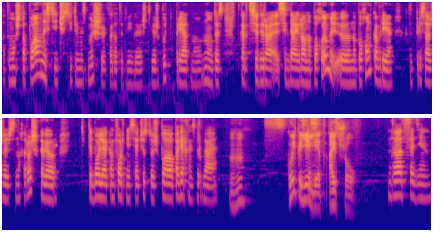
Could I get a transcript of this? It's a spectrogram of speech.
Потому что плавность и чувствительность мыши, когда ты двигаешь, тебе же будет приятно. Ну, то есть, когда ты всегда, всегда играл на, плохой, э, на плохом ковре, когда ты пересаживаешься на хороший ковер, ты более комфортнее себя чувствуешь, поверхность другая. Мгм. Сколько ей лет? Айс Шоу. 21.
